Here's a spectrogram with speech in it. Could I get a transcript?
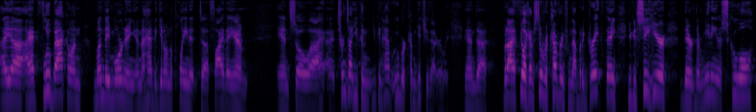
I, uh, I had flew back on Monday morning and I had to get on the plane at uh, 5 a.m. And so uh, it turns out you can, you can have Uber come get you that early. And, uh, but I feel like I'm still recovering from that. But a great thing, you can see here, they're, they're meeting in a school,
